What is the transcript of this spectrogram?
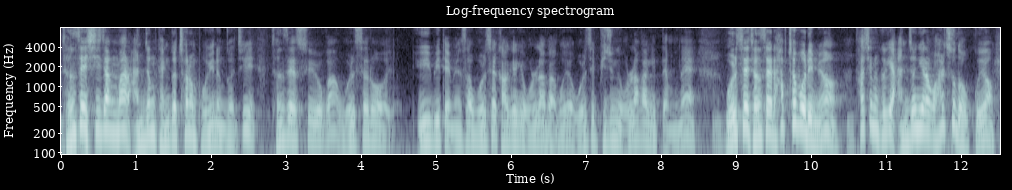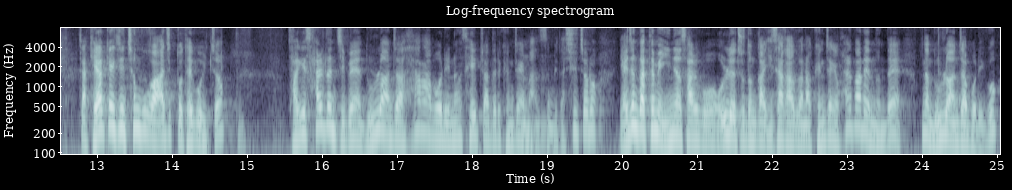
전세 시장만 안정된 것처럼 보이는 거지, 전세 수요가 월세로 유입이 되면서 월세 가격이 올라가고요. 월세 비중이 올라가기 때문에 월세 전세를 합쳐버리면 사실은 그게 안정이라고 할 수도 없고요. 자, 계약갱신 청구가 아직도 되고 있죠. 자기 살던 집에 눌러 앉아 살아버리는 세입자들이 굉장히 많습니다. 실제로 예전 같으면 2년 살고 올려주든가 이사 가거나 굉장히 활발했는데 그냥 눌러 앉아 버리고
